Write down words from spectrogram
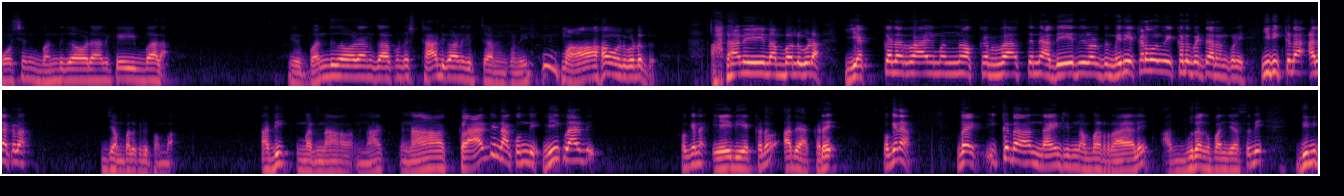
మోషన్ బంద్ కావడానికే ఇవ్వాలా. మీరు బంద్ కావడానికి కాకుండా స్టార్ట్ కావడానికి ఇచ్చారనుకోండి మామూలు కూడా అలానే ఈ నంబర్లు కూడా ఎక్కడ రాయమన్నా అక్కడ రాస్తేనే అదే రిజల్ట్ మీరు ఎక్కడ పోయి ఎక్కడ పెట్టారనుకోండి ఇది ఇక్కడ అది అక్కడ. జంపలకిడి పంబ. అది మరి నా నా నా క్లారిటీ నాకుంది. మీ క్లారిటీ ఓకేనా? ఏది ఎక్కడో అది అక్కడే. ఓకేనా? రైట్ ఇక్కడ నైన్టీన్ నెంబర్ రాయాలి. అద్భుతంగా పనిచేస్తుంది. దీన్ని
